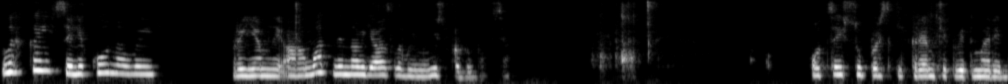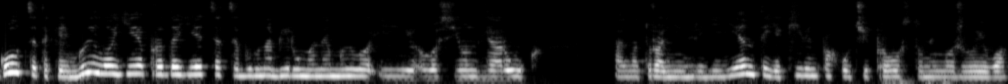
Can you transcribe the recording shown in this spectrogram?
Легкий, силіконовий, приємний аромат, ненав'язливий, мені сподобався. Оцей суперський кремчик від Mary Gold, це такий мило є, продається. Це був набір у мене мило і лосьйон для рук. Натуральні інгредієнти, які він пахучий, просто неможливо.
